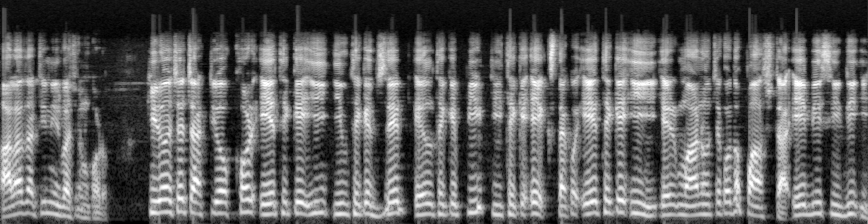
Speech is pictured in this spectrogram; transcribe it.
আলাদাটি নির্বাচন করো। কি রয়েছে চারটি অক্ষর? এ থেকে ই ইউ থেকে জেড এল থেকে পি টি থেকে এক্স দেখো এ থেকে ই এর মান হচ্ছে কত? পাঁচটা। A B C D E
